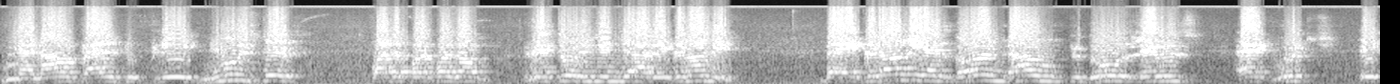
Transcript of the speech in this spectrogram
we are now trying to create new states for the purpose of restoring India's economy. The economy has gone down to those levels at which it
